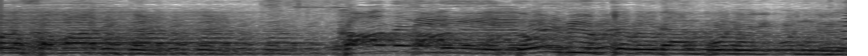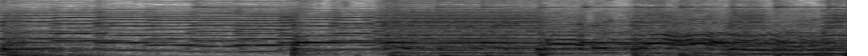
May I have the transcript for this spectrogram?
பல சமாதிகள் காதலிலேயே தோல்வியுற்றவைதான் போலிருக்கின்றது படைக்காதவன்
